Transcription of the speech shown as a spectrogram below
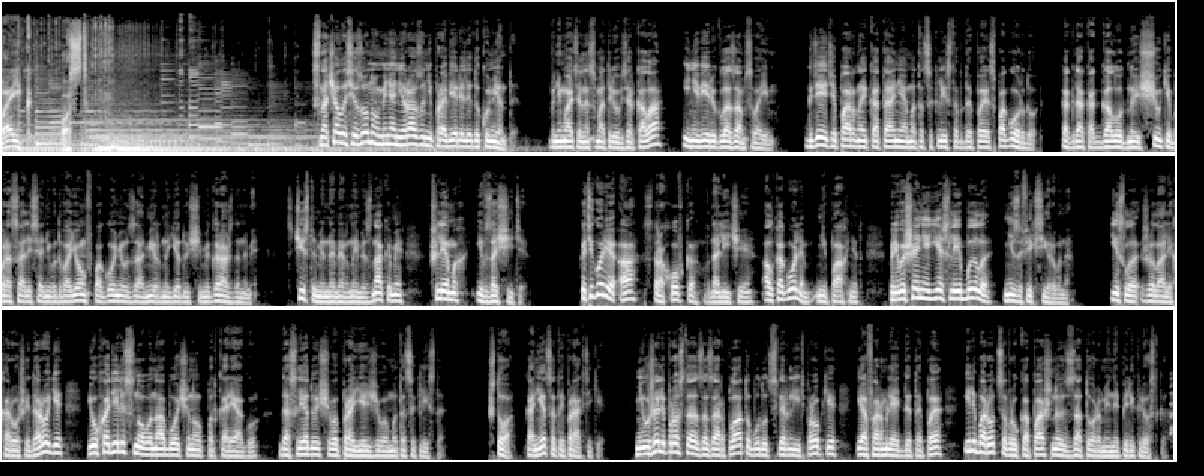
Байк-пост С начала сезона у меня ни разу не проверили документы. Внимательно смотрю в зеркала и не верю глазам своим. Где эти парные катания мотоциклистов ДПС по городу, когда как голодные щуки бросались они вдвоем в погоню за мирно едущими гражданами, с чистыми номерными знаками, в шлемах и в защите? Категория А – страховка в наличии, алкоголем не пахнет, превышение, если и было, не зафиксировано. Кисло желали хорошей дороги и уходили снова на обочину под корягу до следующего проезжего мотоциклиста. Что, конец этой практики? Неужели просто за зарплату будут сверлить пробки и оформлять ДТП или бороться в рукопашную с заторами на перекрестках?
